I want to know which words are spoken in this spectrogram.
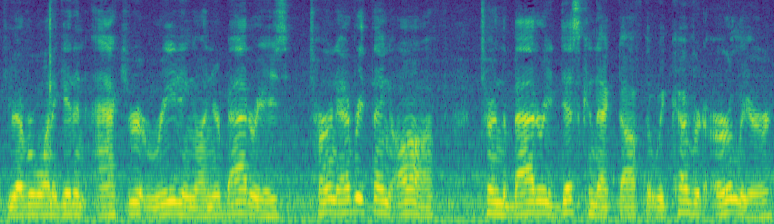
If you ever want to get an accurate reading on your batteries, turn everything off, turn the battery disconnect off that we covered earlier,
